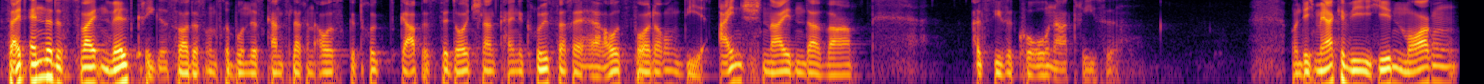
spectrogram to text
Seit Ende des Zweiten Weltkrieges, so hat es unsere Bundeskanzlerin ausgedrückt, gab es für Deutschland keine größere Herausforderung, die einschneidender war als diese Corona-Krise. Und ich merke, wie ich jeden Morgen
